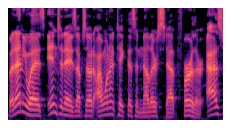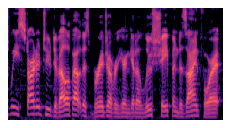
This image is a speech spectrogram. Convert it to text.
But anyways, in today's episode, I want to take this another step further. As we started to develop out this bridge over here and get a loose shape and design for it,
